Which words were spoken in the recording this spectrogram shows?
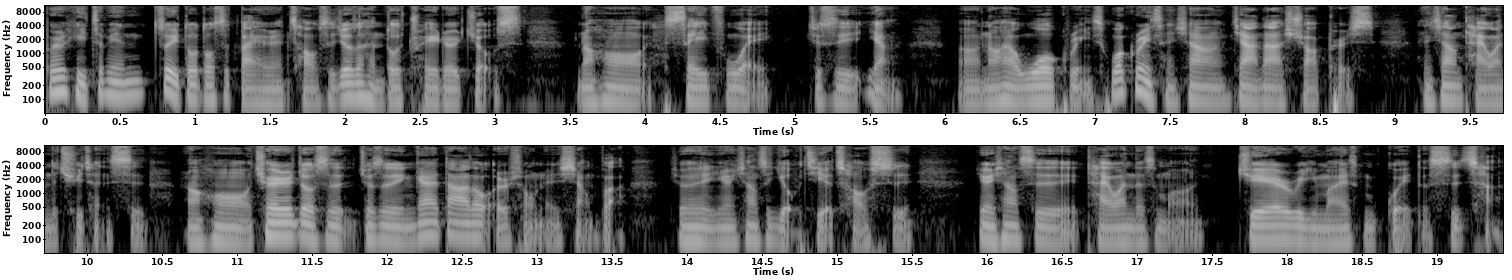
，Berkeley 这边最多都是白人超市，就是很多 Trader Joe's，然后 Safeway 就是一样。啊、然后还有 Walgreens，Walgreens 很像加拿大 Shoppers，很像台湾的屈臣氏。然后 Trader 就是就是应该大家都耳熟能详吧，就是有点像是有机的超市，有点像是台湾的什么 Jerry 买什么鬼的市场，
